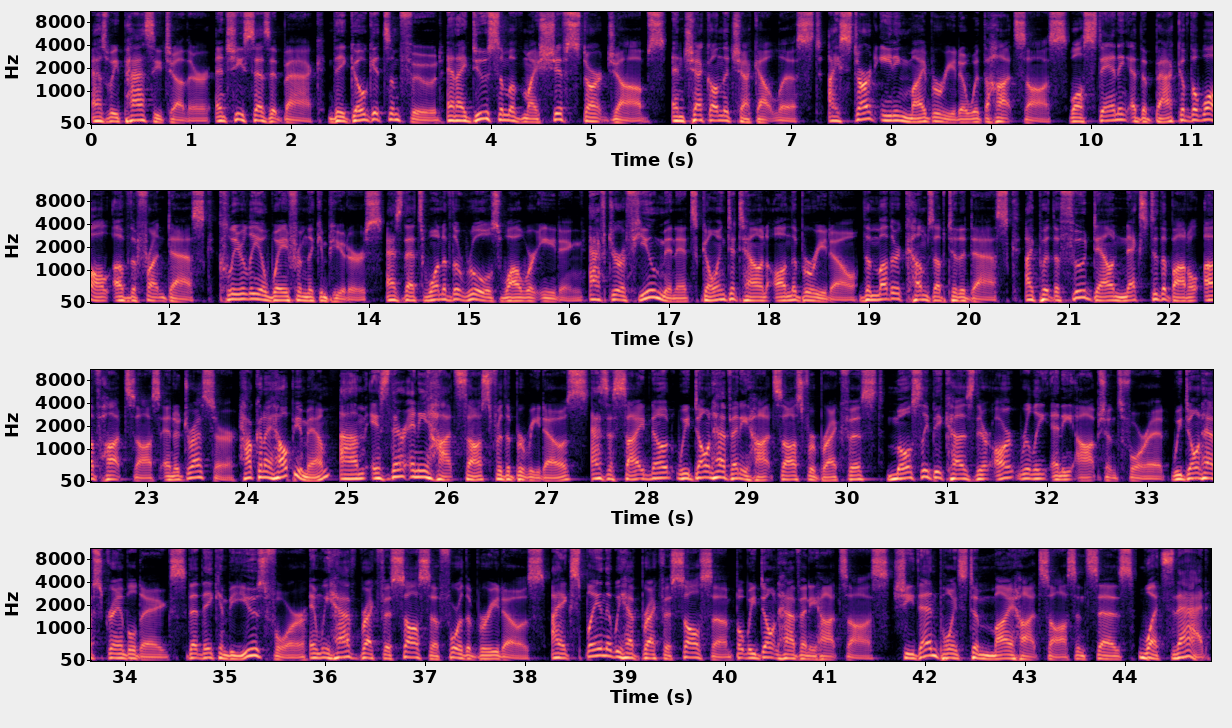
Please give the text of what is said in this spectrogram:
as we pass each other, and she says it back. They go get some food, and I do some of my shift start jobs and check on the checkout list. I start eating my burrito with the hot sauce while standing at the back of the wall of the front desk, clearly away from the computers, as that's one of the rules while we're eating. After a few minutes going to town on the burrito, the mother comes up to the desk. I put the food down next to the bottle of hot sauce and address her. How can I help you, ma'am? Um, is there any hot sauce for the burritos? As a side note, we don't have any hot sauce for breakfast, mostly because there aren't really any options for it. We don't have scrambled eggs that they can be used for, and we have breakfast salsa for the burritos. I explain that we have breakfast salsa, but we don't have any hot sauce. She then points to my hot sauce and says, What's that?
